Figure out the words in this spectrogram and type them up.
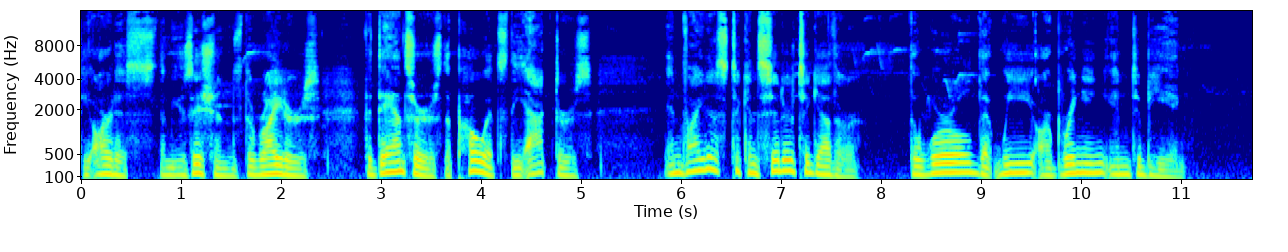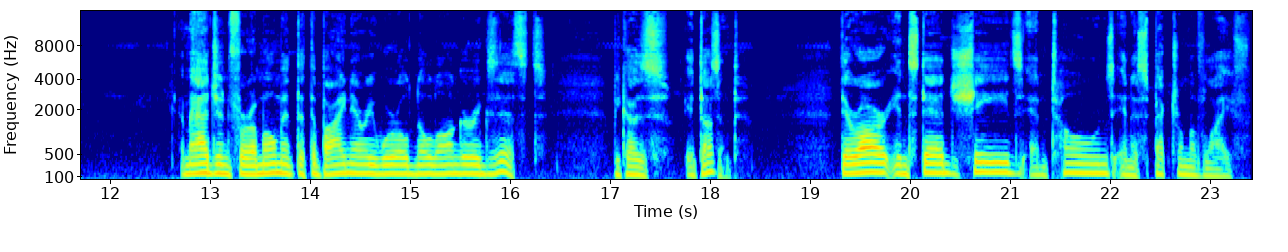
The artists, the musicians, the writers, the dancers, the poets, the actors invite us to consider together the world that we are bringing into being. Imagine for a moment that the binary world no longer exists, because it doesn't. There are instead shades and tones in a spectrum of life,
